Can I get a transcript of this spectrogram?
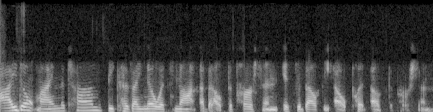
I don't mind the term because I know it's not about the person, it's about the output of the person.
